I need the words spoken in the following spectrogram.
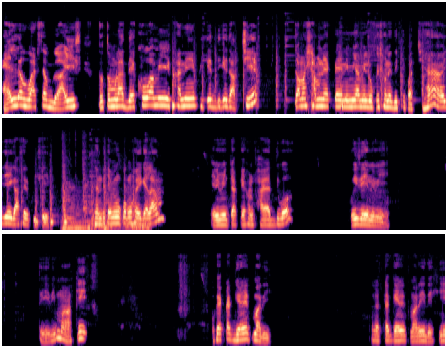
হ্যালো হোয়াটসঅ্যাপ গাইস তো তোমরা দেখো আমি এখানে পিকের দিকে যাচ্ছি। তো আমার সামনে একটা এনিমি আমি লোকেশনে দেখতে পাচ্ছি। হ্যাঁ ওই যে গাছের পিছে। এখান থেকে আমি উপম হয়ে গেলাম। এনিমিটাকে এখন ফায়ার দিব। ওই যে এনিমি তেরি মা, কি? ওকে একটা গ্রেনেড মারি। একটা গ্রেনেড মারি দেখি।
